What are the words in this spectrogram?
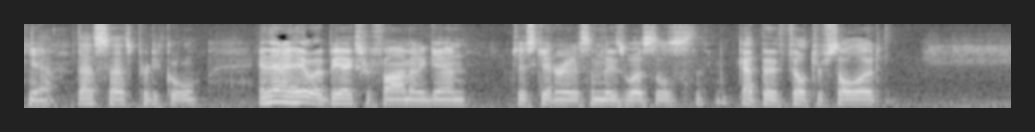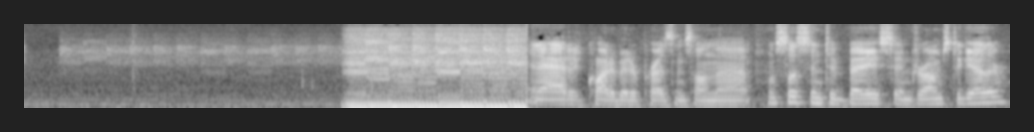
Yeah, that's that's pretty cool. And then I hit with BX Refinement again. Just getting rid of some of these whistles. Got the filter soloed. And added quite a bit of presence on that. Let's listen to bass and drums together.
